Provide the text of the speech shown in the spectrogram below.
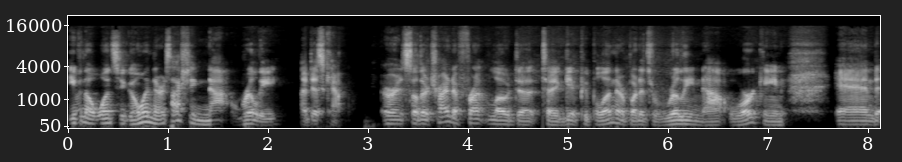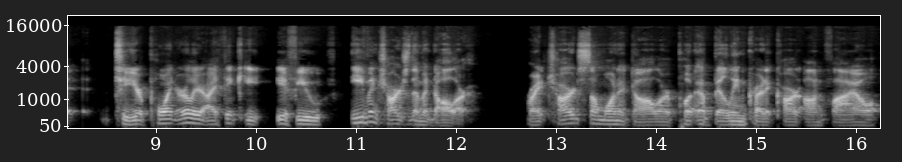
even though once you go in there, it's actually not really a discount or so they're trying to front load to, to get people in there but it's really not working and to your point earlier, I think if you even charge them a dollar, right? Charge someone a dollar, put a billing credit card on file,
